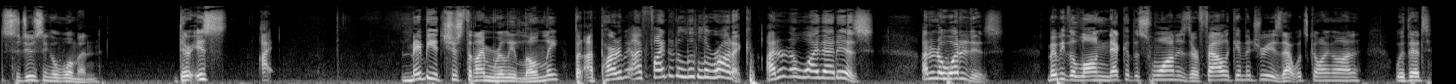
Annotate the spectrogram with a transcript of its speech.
seducing a woman, there is, I, maybe it's just that I'm really lonely, but I, part of me, I find it a little erotic. I don't know why that is. I don't know what it is. Maybe the long neck of the swan is there phallic imagery. Is that what's going on with it?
